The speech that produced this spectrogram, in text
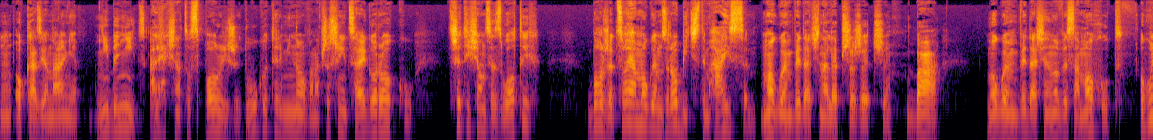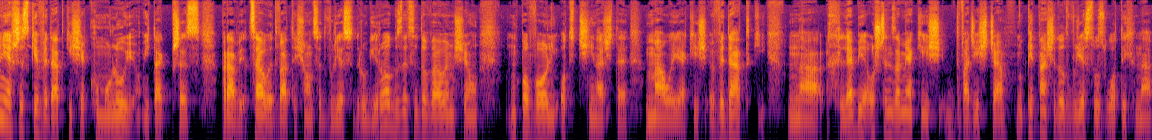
mm, okazjonalnie, niby nic, ale jak się na to spojrzy długoterminowo, na przestrzeni całego roku, 3000 złotych? Boże, co ja mogłem zrobić z tym hajsem? Mogłem wydać na lepsze rzeczy. Ba, mogłem wydać na nowy samochód. Ogólnie wszystkie wydatki się kumulują i tak przez prawie cały 2022 rok zdecydowałem się powoli odcinać te małe jakieś wydatki. Na chlebie oszczędzam jakieś 20, no 15 do 20 zł na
